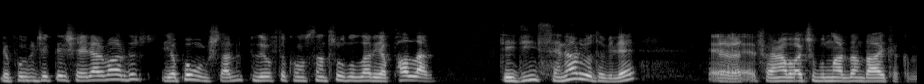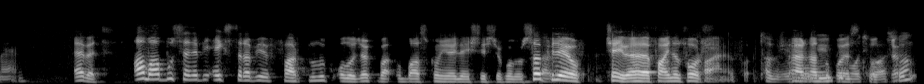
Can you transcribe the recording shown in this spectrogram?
yapabilecekleri şeyler vardır. Yapamamışlardır. Playoff'ta konsantre olurlar, yaparlar dediğin senaryoda bile e, Evet. Fenerbahçe bunlardan daha iyi takım yani. Evet. Ama bu sene bir ekstra bir farklılık olacak Ba- Baskonya ile eşleşecek olursa Tabii. playoff şey e, Final Four. Final Four. Tabii. Fernando büyük bir motivasyon.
